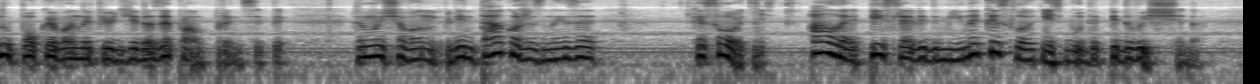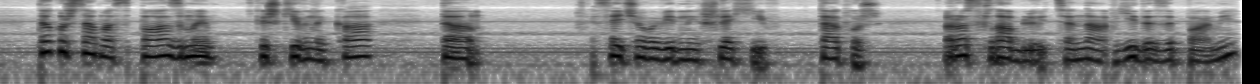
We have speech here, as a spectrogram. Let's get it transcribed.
ну, поки вони п'ють гідезепам, в принципі, тому що він, також знизе кислотність. Але після відміни кислотність буде підвищена. Також саме спазми кишківника та сечововідних шляхів також розслаблюються на гідезепамі,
